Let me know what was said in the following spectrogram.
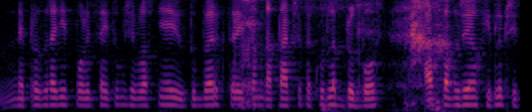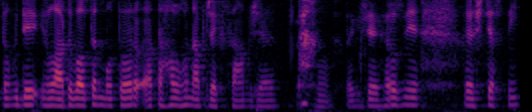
neprozradit policajtům, že vlastně je youtuber, který tam natáčel takovouhle blbost a samozřejmě ho chytli při tom, kdy ládoval ten motor a tahal ho na břeh sám, že? No, takže hrozně eh, šťastný.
